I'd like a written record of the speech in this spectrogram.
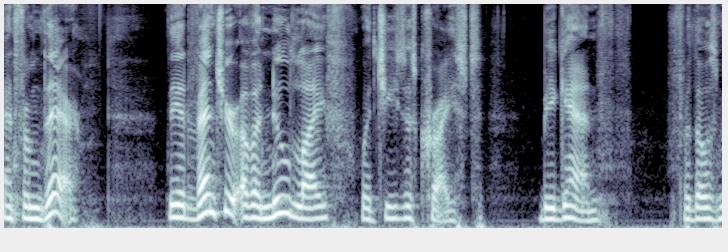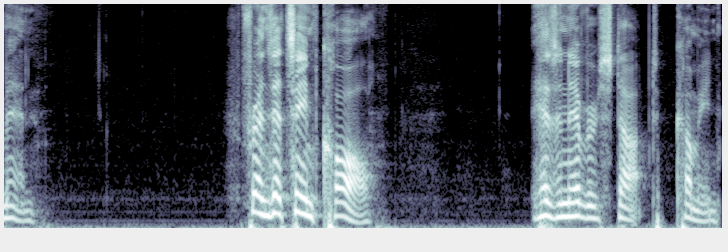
And from there, the adventure of a new life with Jesus Christ began for those men. Friends, that same call has never stopped coming.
